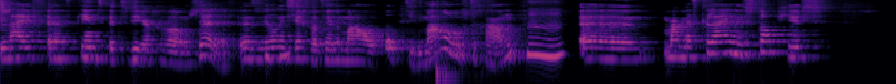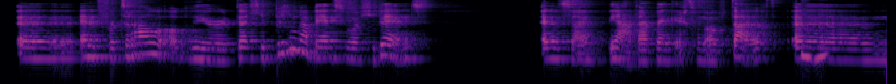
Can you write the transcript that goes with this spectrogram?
lijf en het kind het weer gewoon zelf. En dat wil niet zeggen dat het helemaal optimaal hoeft te gaan. Mhm. Ehm, maar met kleine stapjes uh, en het vertrouwen ook weer dat je prima bent zoals je bent. En dat zijn, ja, daar ben ik echt van overtuigd. Uh,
